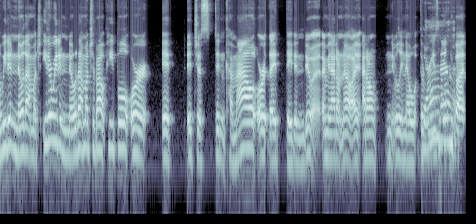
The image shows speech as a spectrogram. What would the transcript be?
we didn't know that much. Either we didn't know that much about people, or it it just didn't come out or they they didn't do it. I mean, I don't know. I, I don't really know what the yeah. reason, but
